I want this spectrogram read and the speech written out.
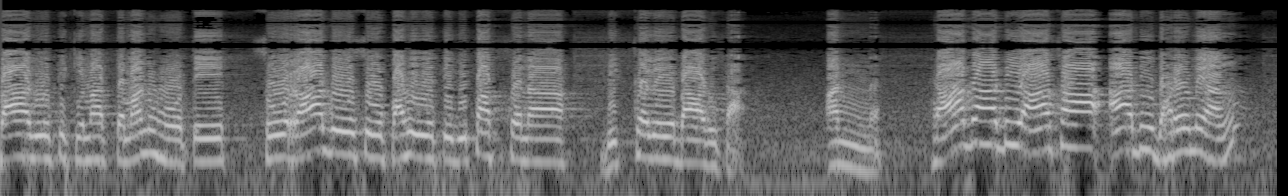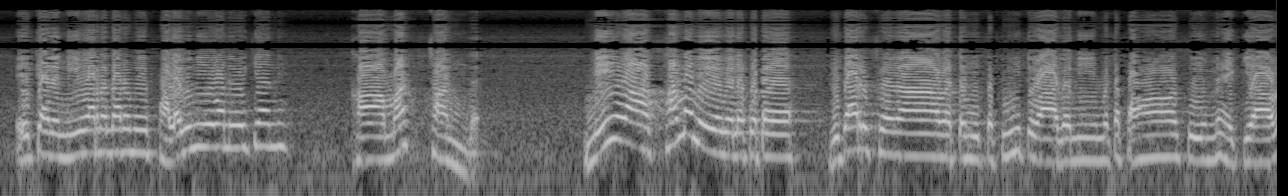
භාවයති කිමත්ත මනුහෝතේ සෝ රාගෝසෝ පහියති විපස්සනා වික්ඛවේ භාවිතා. අන්න. රාගාදී ආසා ආදී ධර්මයන් ඒ කියන්නේ නීවරණ ධර්මයේ පළවෙනි ඒවානේ කියන්නේ කාම ඡන්ද මේවා සමනය වෙනකොට විදර්ශනාවට හිත පිහිටවා ගැනීමට පහසුවෙන්ම හැකියාව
